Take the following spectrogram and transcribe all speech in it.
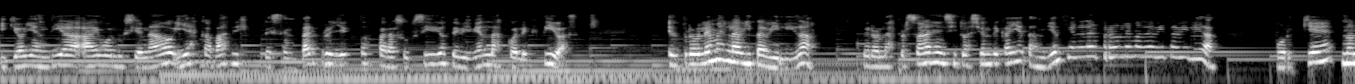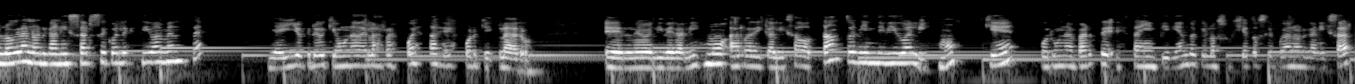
y que hoy en día ha evolucionado y es capaz de presentar proyectos para subsidios de viviendas colectivas. El problema es la habitabilidad, pero las personas en situación de calle también tienen el problema de habitabilidad. ¿Por qué no logran organizarse colectivamente? Y ahí yo creo que una de las respuestas es porque, claro, el neoliberalismo ha radicalizado tanto el individualismo que por una parte está impidiendo que los sujetos se puedan organizar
